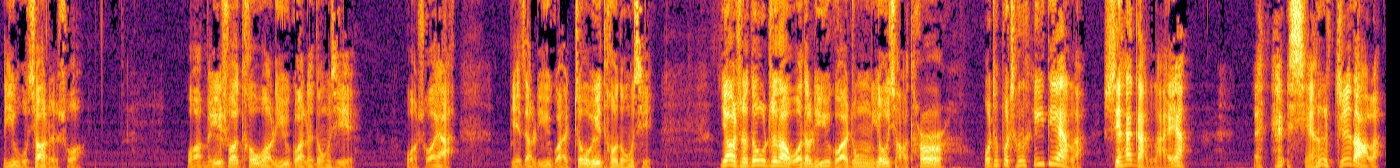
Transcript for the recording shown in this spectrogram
李武笑着说：“我没说偷我旅馆的东西，我说呀，别在旅馆周围偷东西。要是都知道我的旅馆中有小偷，我这不成黑店了？谁还敢来呀？”哎，行，知道了。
